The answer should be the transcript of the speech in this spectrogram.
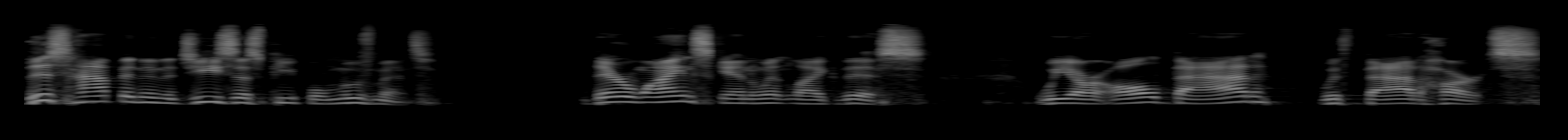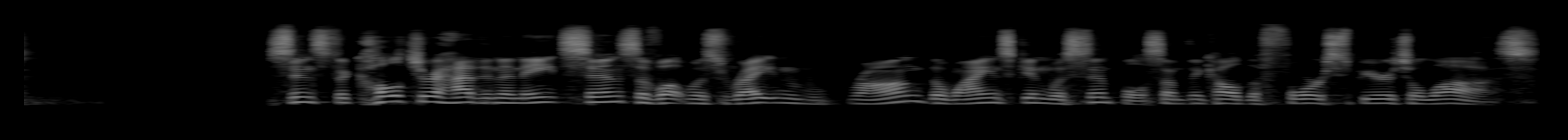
this happened in the Jesus people movement. Their wineskin went like this We are all bad with bad hearts. Since the culture had an innate sense of what was right and wrong, the wineskin was simple, something called the four spiritual laws.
